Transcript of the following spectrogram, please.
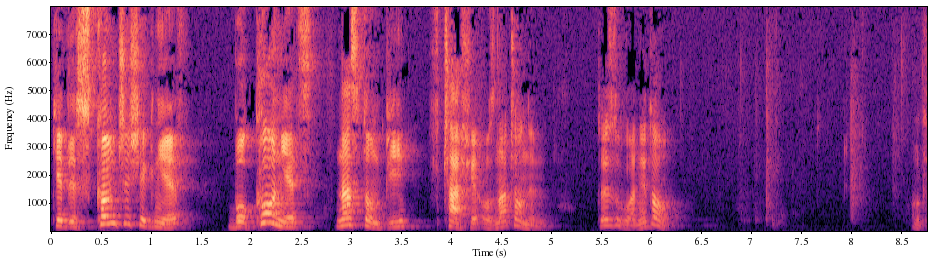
kiedy skończy się gniew, bo koniec nastąpi w czasie oznaczonym. To jest dokładnie to. Ok?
